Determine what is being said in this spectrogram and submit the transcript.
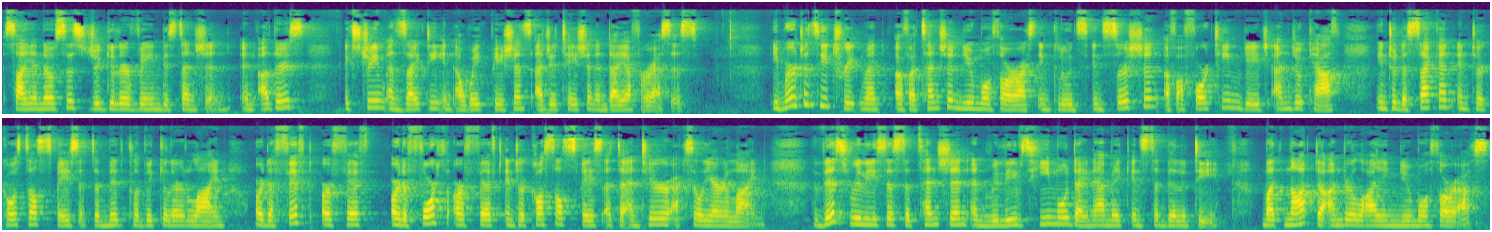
cyanosis, jugular vein distension, and others extreme anxiety in awake patients, agitation, and diaphoresis. Emergency treatment of a tension pneumothorax includes insertion of a 14 gauge angiocath into the second intercostal space at the midclavicular line or the fifth or fifth or the fourth or fifth intercostal space at the anterior axillary line. This releases the tension and relieves hemodynamic instability, but not the underlying pneumothorax.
